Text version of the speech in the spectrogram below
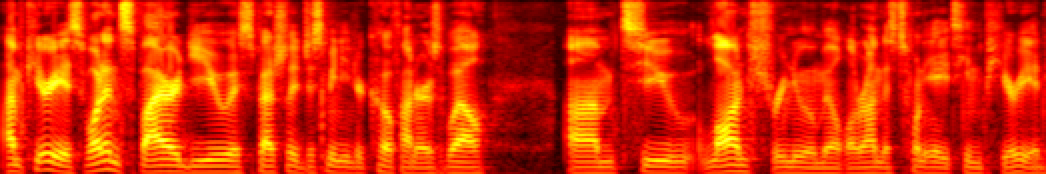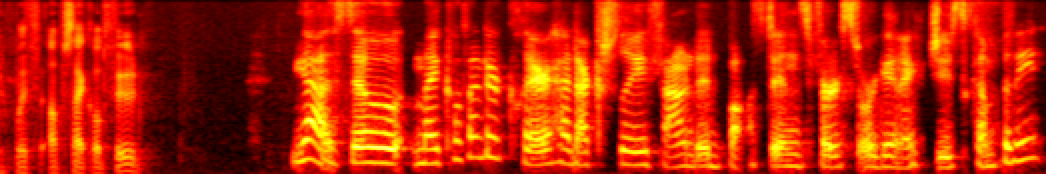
I'm curious, what inspired you, especially just meeting your co-founder as well, um, to launch Renewal Mill around this 2018 period with upcycled food? Yeah, so my co founder Claire had actually founded Boston's first organic juice company.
